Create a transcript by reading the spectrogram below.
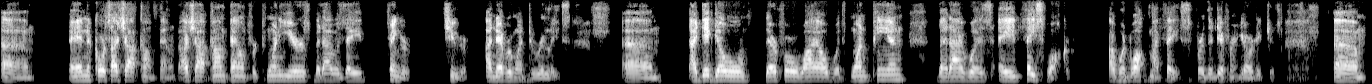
Um, and of course, I shot compound. I shot compound for 20 years, but I was a finger shooter. I never went to release. Um, I did go there for a while with one pin, but I was a face walker. I would walk my face for the different yardages. Um,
